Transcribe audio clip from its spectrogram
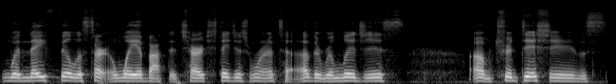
when they feel a certain way about the church, they just run to other religious um, traditions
